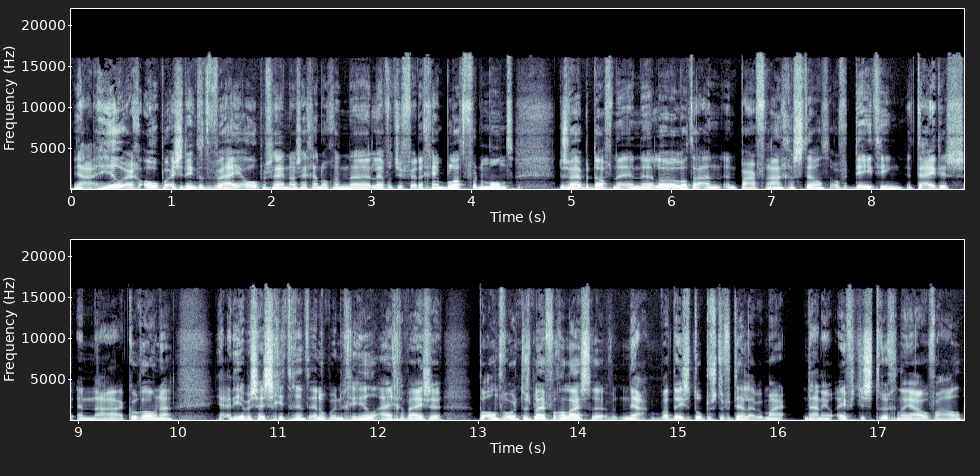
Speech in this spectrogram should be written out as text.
ja, heel erg open. Als je denkt dat wij open zijn, nou zij gaan nog een eh, leveltje verder. Geen blad voor de mond. Dus wij hebben Daphne en eh, Lotta een, een paar vragen gesteld over dating tijdens en na corona. Ja, en die hebben zij schitterend en op een geheel eigen wijze beantwoord. Dus blijf vooral luisteren nou, ja, wat deze toppers te vertellen hebben. Maar Daniel, eventjes terug naar jouw verhaal.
